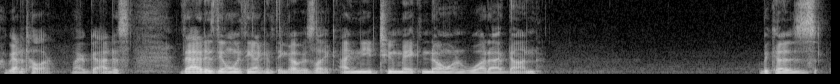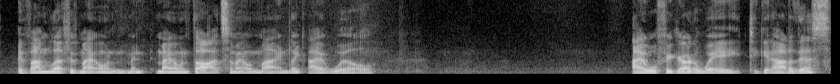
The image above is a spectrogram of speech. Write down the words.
I've got to tell her. I've got I just. That is the only thing I can think of is like I need to make known what I've done. Because if I'm left with my own my own thoughts and my own mind, like I will. I will figure out a way to get out of this.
